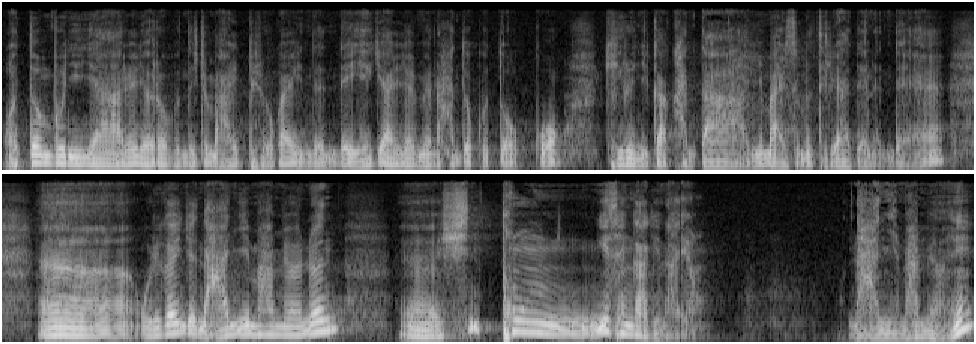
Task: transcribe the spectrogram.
어떤 분이냐를 여러분들 좀 알 필요가 있는데 얘기하려면 한도 끝도 없고 길으니까 간단히 말씀을 드려야 되는데 어, 우리가 이제 나님 하면은 어, 신통이 생각이 나요. 나님 하면 에?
